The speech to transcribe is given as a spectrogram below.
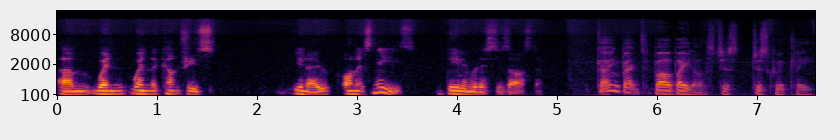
um, when when the country's you know on its knees dealing with this disaster. Going back to Barbados, just just quickly,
